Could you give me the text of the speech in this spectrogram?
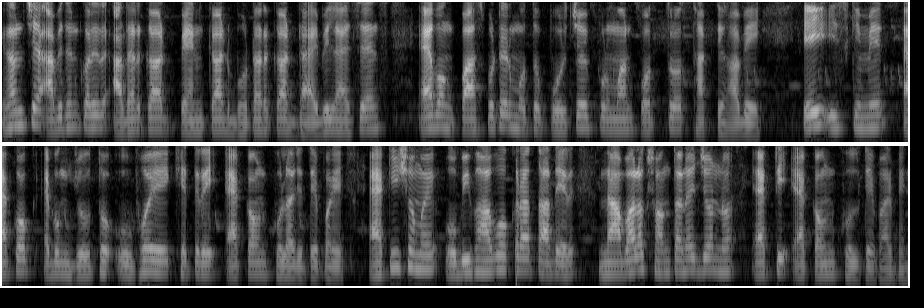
এখানে হচ্ছে আবেদনকারীর Aadhaar card, PAN card, voter card driving licence এবং পাসপোর্টের মতো পরিচয় প্রমাণপত্র থাকতে হবে। এই স্কিমের একক এবং যৌথ উভয় ক্ষেত্রে অ্যাকাউন্ট খোলা যেতে পারে। একই সময়ে অভিভাবকরা তাদের নাবালক সন্তানের জন্য একটি অ্যাকাউন্ট খুলতে পারবেন।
